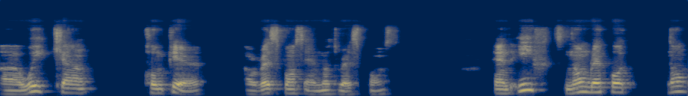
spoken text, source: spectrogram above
uh, we can compare a response and not response. And if non-report, non,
